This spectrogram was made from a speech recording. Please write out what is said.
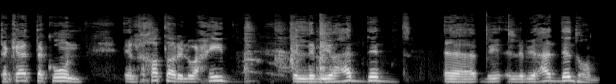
تكاد تكون الخطر الوحيد اللي بيهدد بي اللي بيهددهم.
